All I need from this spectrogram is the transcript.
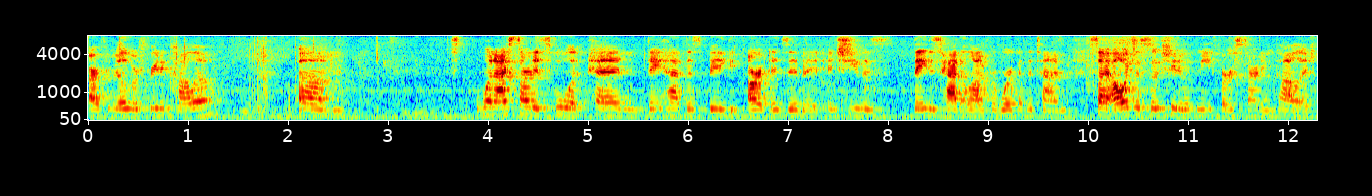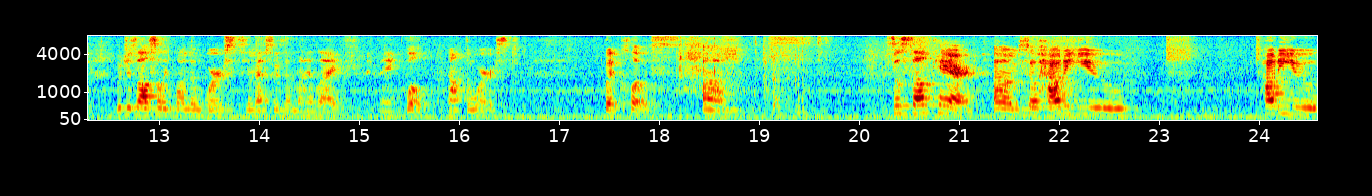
are familiar with Frida Kahlo. Um, when I started school at Penn, they had this big art exhibit, and she was they just had a lot of her work at the time. So I always associated with me first starting college, which is also like one of the worst semesters of my life. I think. Well, not the worst, but close. Um, so self care. Um, so how do you how do you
